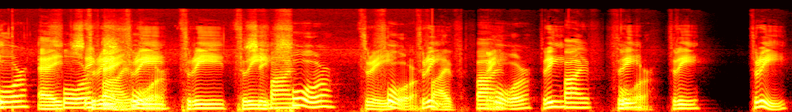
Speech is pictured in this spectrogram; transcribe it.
four, eight, four, three, three, three, three, four, three, four, five, five, four, three, five, three, three, three,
